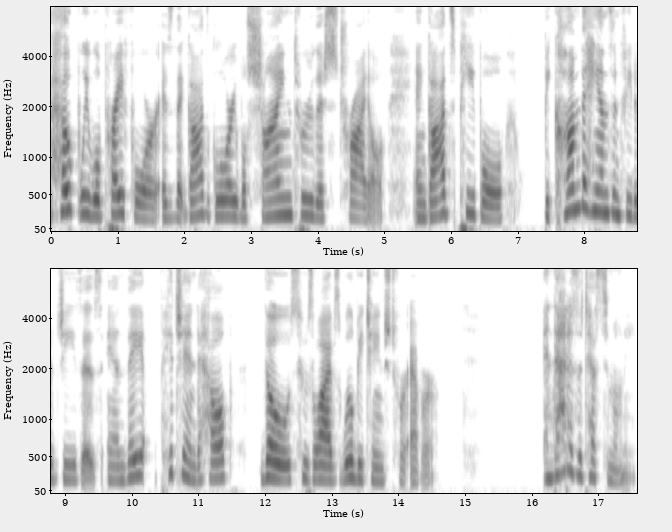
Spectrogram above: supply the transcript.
hope we will pray for is that God's glory will shine through this trial and God's people become the hands and feet of Jesus and they pitch in to help those whose lives will be changed forever. And that is a testimony.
